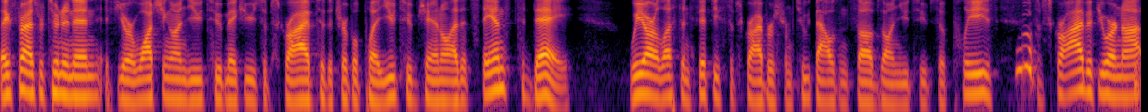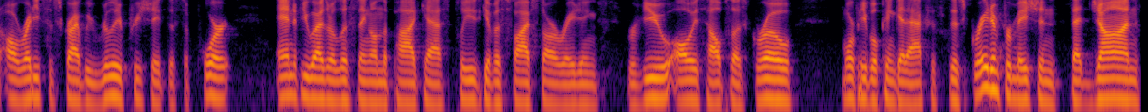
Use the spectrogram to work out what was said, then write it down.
thanks guys for tuning in. If you're watching on YouTube, make sure you subscribe to the Triple Play YouTube channel. As it stands today, we are less than 50 subscribers from 2,000 subs on YouTube. So please Woo. subscribe if you are not already subscribed. We really appreciate the support. And if you guys are listening on the podcast, please give us five star rating. Review always helps us grow. More people can get access to this great information that John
